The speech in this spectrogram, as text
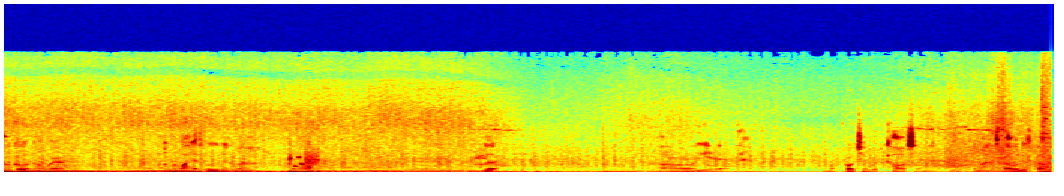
Don't go nowhere. I don't know why that food didn't run. Look. Oh yeah. I'm approaching with caution. Somebody stole his car.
